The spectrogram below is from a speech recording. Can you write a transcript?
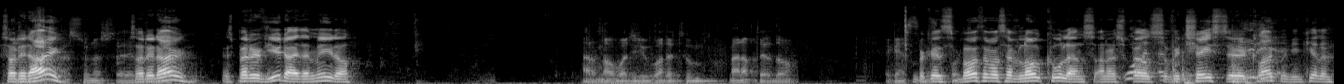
So did I. As soon as. Uh, So did I. It's better if you die than me, though. I don't know what you wanted to man up there though. Against Because support. both of us have low cooldowns on our spells, so if we chase the clock, we can kill him.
